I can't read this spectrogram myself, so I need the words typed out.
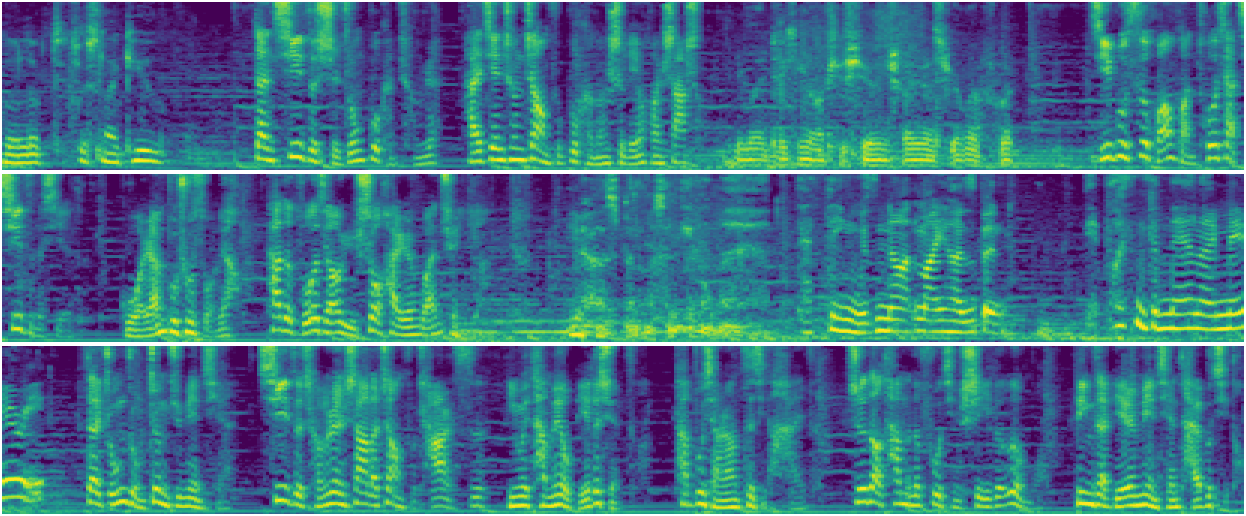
who looked just like you. 但妻子始终不肯承认，还坚称丈夫不可能是连环杀手。吉布斯缓缓脱下妻子的鞋子，果然不出所料，他的左脚与受害人完全一样。Your husband was an evil man. That thing was not my husband. It wasn't the man I married. 在种种证据面前，妻子承认杀了丈夫查尔斯，因为她没有别的选择。她不想让自己的孩子知道他们的父亲是一个恶魔，并在别人面前抬不起头。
